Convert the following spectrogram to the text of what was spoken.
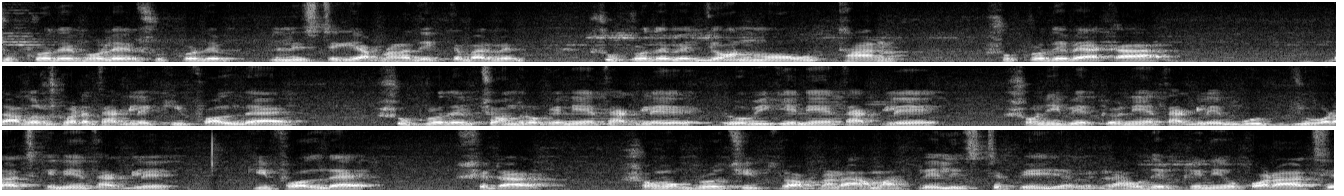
শুক্রদেব হলে শুক্রদেব প্লেলিস্টে গিয়ে আপনারা দেখতে পারবেন। শুক্রদেবের জন্ম, উত্থান, শুক্রদেব একা, দ্বাদশ ঘরে থাকলে কি ফল দেয়? শুক্রদেব চন্দ্রকে নিয়ে থাকলে, রবিকে নিয়ে থাকলে শনিবেরকে নিয়ে থাকলে, বুধ যুবরাজকে নিয়ে থাকলে কি ফল দেয়? সেটা সমগ্র চিত্র আপনারা আমার প্লেলিস্টে পেয়ে যাবেন। রাহুদেবকে নিয়েও করা আছে,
